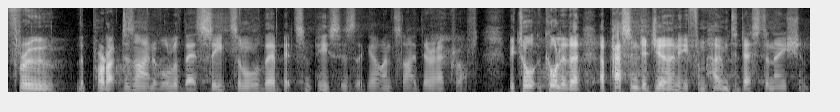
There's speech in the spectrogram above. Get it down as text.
through the product design of all of their seats and all of their bits and pieces that go inside their aircraft. We talk, call it a, a passenger journey from home to destination.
